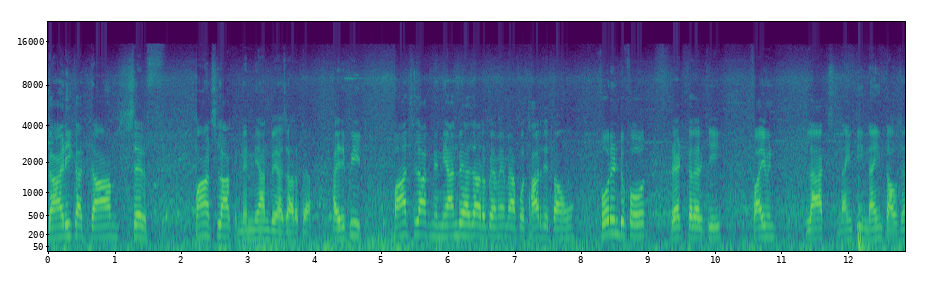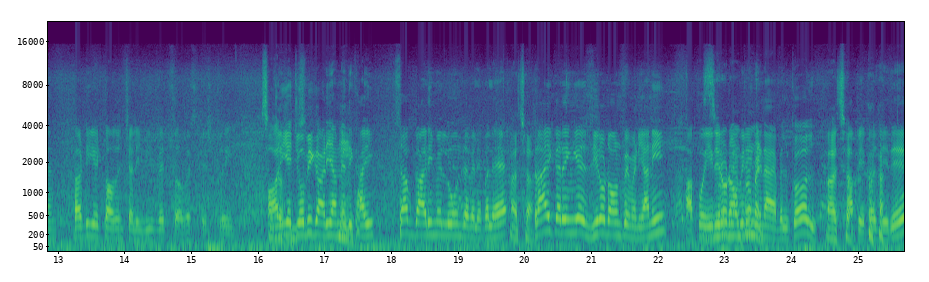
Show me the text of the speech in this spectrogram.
गाड़ी का दाम सिर्फ़ पाँच लाख निन्यानवे हज़ार रुपया। आई रिपीट पाँच लाख निन्यानवे हज़ार रुपये में मैं आपको थार देता हूँ। Four into four red colour की five lakhs ninety nine thousand thirty eight thousand चली हुई विद सर्विस हिस्ट्री और ये जो भी गाड़ी हमने दिखाई सब गाड़ी में लोन्स अवेलेबल है। अच्छा। ट्राई करेंगे ज़ीरो डाउन पेमेंट यानी आपको एक भी नहीं payment? देना है बिल्कुल। अच्छा। आप पेपर्स दे दे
